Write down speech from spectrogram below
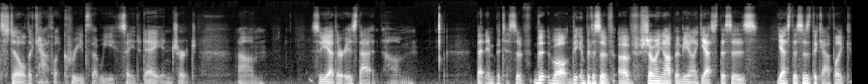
still the Catholic creeds that we say today in church. Um, so yeah, there is that um, that impetus of the, well, the impetus of of showing up and being like, yes, this is yes, this is the Catholic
